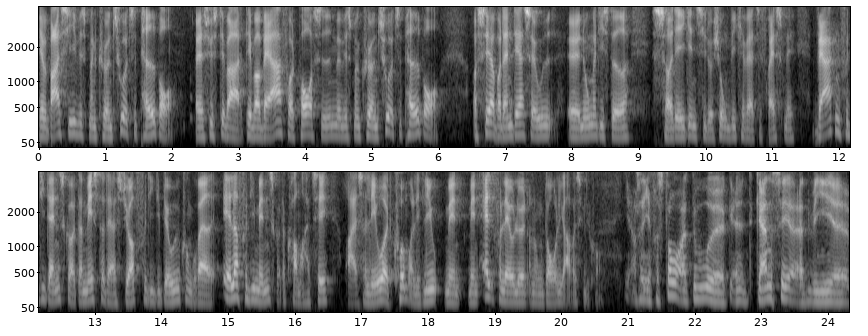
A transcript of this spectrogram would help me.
jeg vil bare sige, hvis man kører en tur til Padborg, og jeg synes, det var, det var værre for et par år siden, men hvis man kører en tur til Padborg og ser, hvordan det her ser ud øh, nogle af de steder, så er det ikke en situation, vi kan være tilfreds med. Hverken for de danskere, der mister deres job, fordi de bliver udkonkurreret, eller for de mennesker, der kommer hertil og altså lever et kummerligt liv, men, men alt for lav løn og nogle dårlige arbejdsvilkår. Ja, altså jeg forstår, at du øh, gerne ser, at vi øh,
